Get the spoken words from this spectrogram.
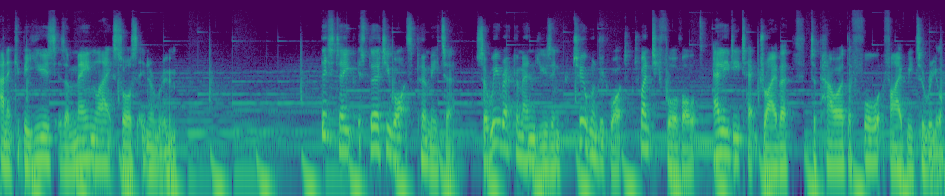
and it can be used as a main light source in a room. This tape is 30 watts per meter, so we recommend using 200 watt 24 volt LED tech driver to power the full 5 meter reel.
